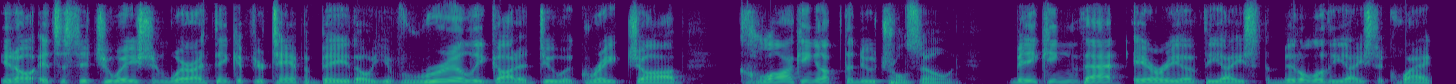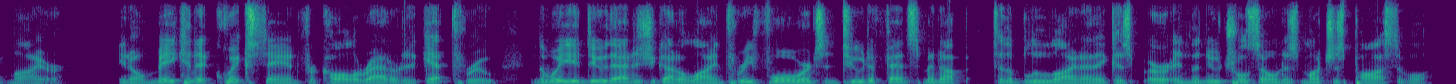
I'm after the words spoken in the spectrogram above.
You know, it's a situation where I think if you're Tampa Bay, though, you've really got to do a great job clogging up the neutral zone, making that area of the ice, the middle of the ice, a quagmire you know, making it quicksand for Colorado to get through. And the way you do that is you got to line three forwards and two defensemen up to the blue line, I think, is or in the neutral zone as much as possible.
